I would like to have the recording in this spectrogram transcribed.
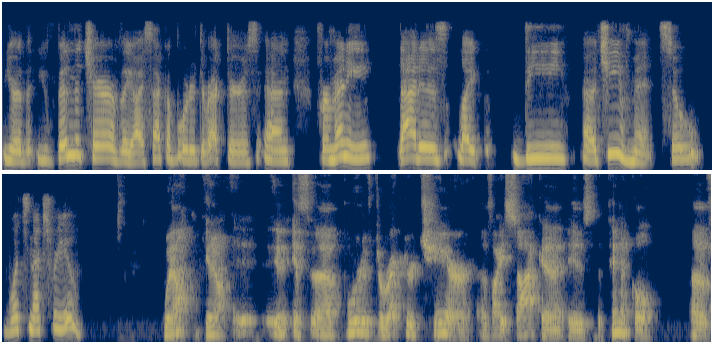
you're the, you've been the chair of the ISACA board of directors, and for many, that is like the achievement. So, what's next for you? Well, you know, if a board of director chair of ISACA is the pinnacle of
